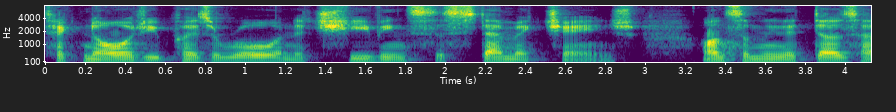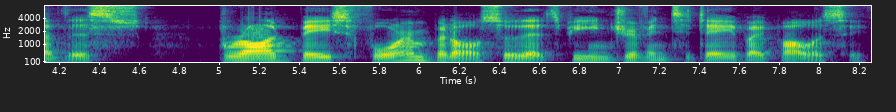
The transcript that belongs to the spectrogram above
technology plays a role in achieving systemic change on something that does have this broad based form, but also that's being driven today by policy?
